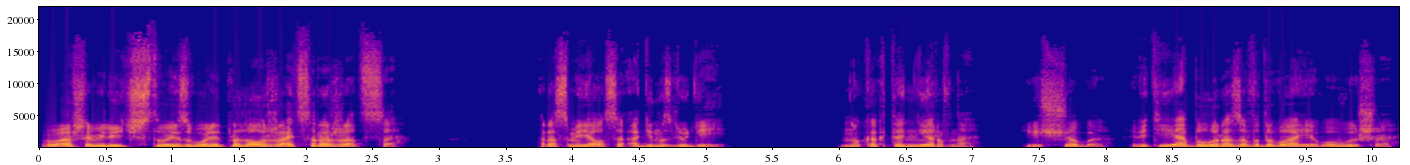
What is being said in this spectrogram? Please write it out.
«Ваше Величество изволит продолжать сражаться?» — рассмеялся один из людей. Но как-то нервно. Еще бы, ведь я был раза в два его выше.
